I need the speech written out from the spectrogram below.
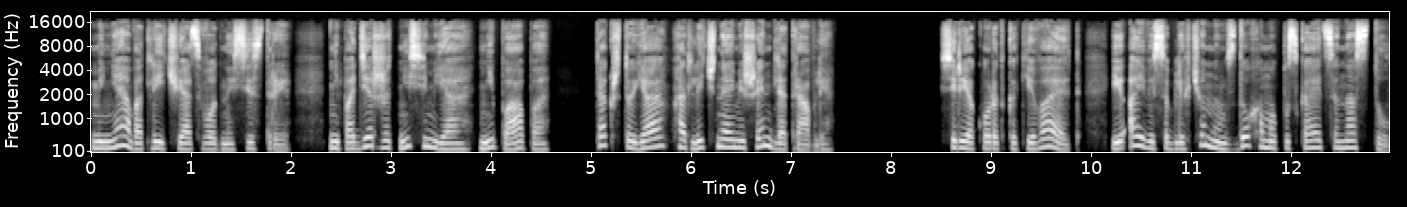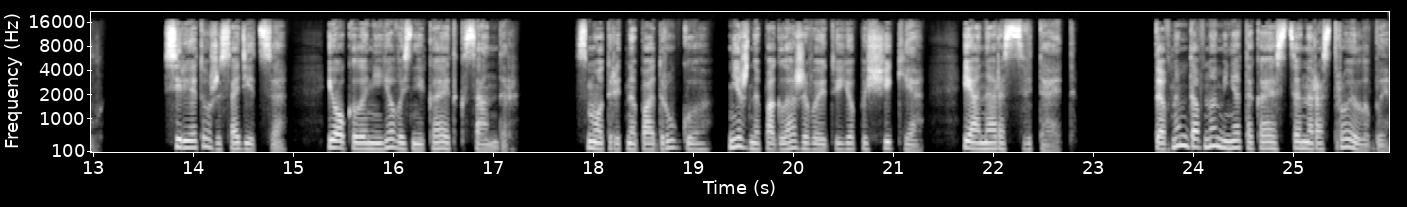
Меня, в отличие от сводной сестры, не поддержит ни семья, ни папа, так что я — отличная мишень для травли. Сирия коротко кивает, и Айви с облегченным вздохом опускается на стул. Сирия тоже садится, и около нее возникает Ксандр. Смотрит на подругу, нежно поглаживает ее по щеке, и она расцветает. Давным-давно меня такая сцена расстроила бы.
